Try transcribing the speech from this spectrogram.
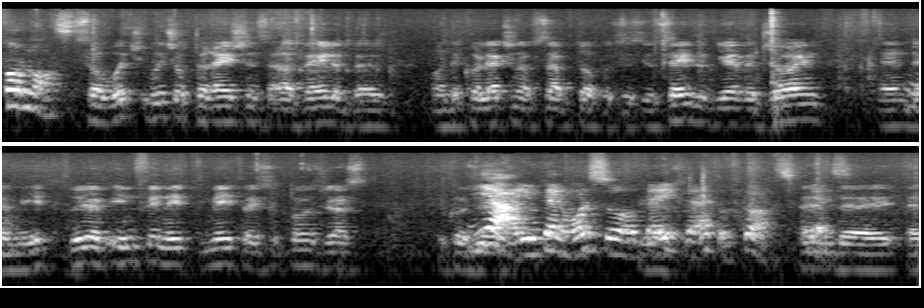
For most. So which, which operations are available on the collection of subtoposes? You say that you have a join and a meet. Do you have infinite meet, I suppose, just because you Yeah, have- you can also Yes. take that, of course. And yes. uh, uh,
